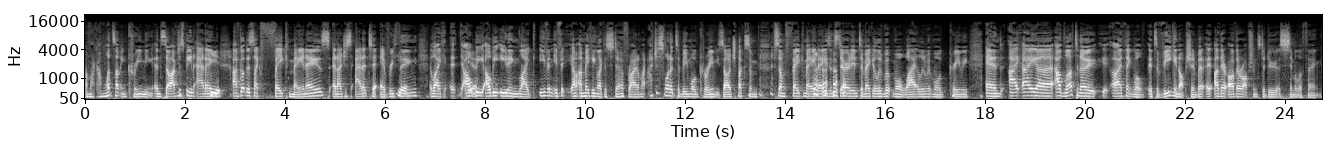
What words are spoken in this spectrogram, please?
I'm like, I want something creamy, and so I've just been adding. Yes. I've got this like fake mayonnaise, and I just add it to everything. Like I'll Yeah. be, I'll be eating like even if it, I'm making like a stir fry, and I'm like, I just want it to be more creamy, so I'll chuck some some fake mayonnaise and stir it in to make it a little bit more white, a little bit more creamy. And I, I, uh, I'd love to know. I think, well, it's a vegan option, but are there other options to do a similar thing?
